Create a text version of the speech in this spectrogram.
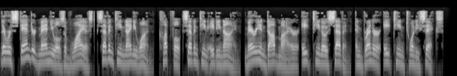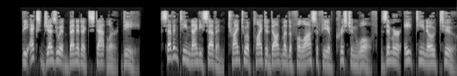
There were standard manuals of Wiest (1791), Klupfel (1789), Marion Dobmeier (1807), and Brenner (1826). The ex-Jesuit Benedict Statler d. 1797 tried to apply to dogma the philosophy of Christian Wolff, Zimmer 1802,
